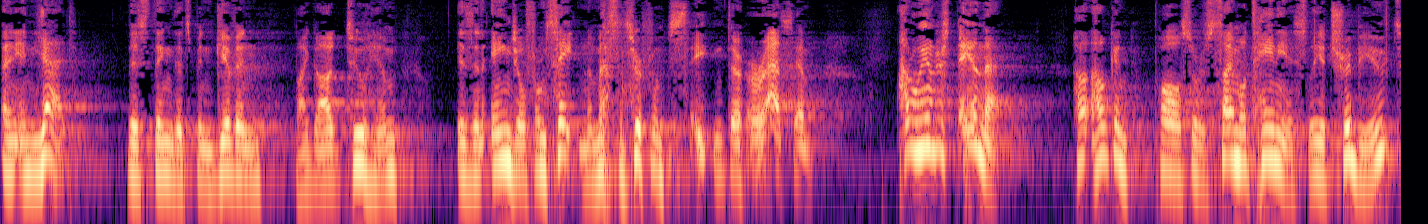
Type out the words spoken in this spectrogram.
And, and yet, this thing that's been given by God to him is an angel from Satan, a messenger from Satan to harass him. How do we understand that? How, how can Paul sort of simultaneously attribute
